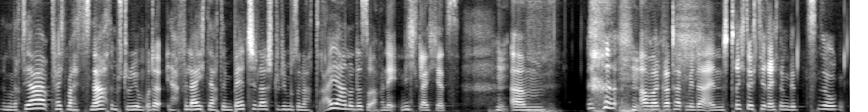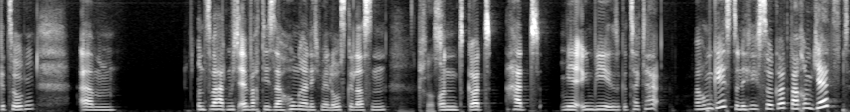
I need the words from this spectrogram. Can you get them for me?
dann gedacht, ja, vielleicht mache ich das nach dem Studium oder ja, vielleicht nach dem Bachelorstudium, so nach drei Jahren oder so. Aber nee, nicht gleich jetzt. Hm. ähm, aber Gott hat mir da einen Strich durch die Rechnung gezogen. gezogen. Ähm, und zwar hat mich einfach dieser Hunger nicht mehr losgelassen. Krass. Und Gott hat mir irgendwie so gezeigt, ja, warum gehst du nicht? Ich so, Gott, warum jetzt?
